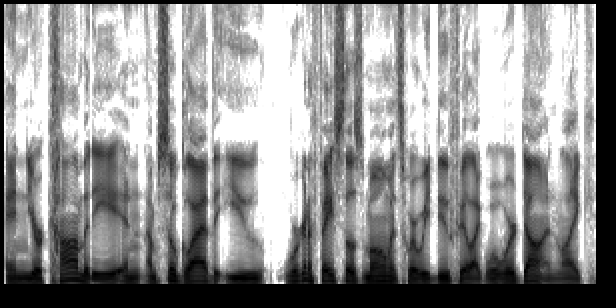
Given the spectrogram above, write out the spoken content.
and your comedy, and I'm so glad that you, we're to face those moments where we do feel like, well, we're done. Like,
